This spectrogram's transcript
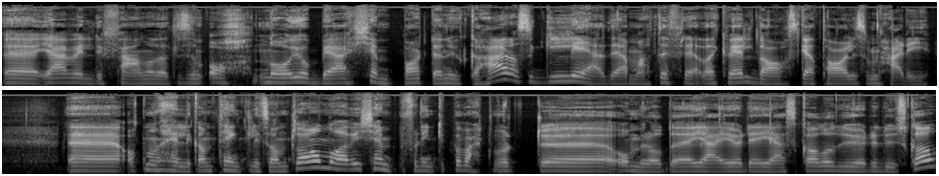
Eh, Jeg er veldig fan av det. Liksom, åh, nå jobber jeg kjempehardt denne uka her, og så gleder jeg meg til fredag kveld. Da skal jeg ta liksom helg. Eh, At man heller kan tenke litt sånn så, nå er vi kjempeflinke på hvert vårt eh, område. Jeg gjør det jeg skal, og du gjør det du skal.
